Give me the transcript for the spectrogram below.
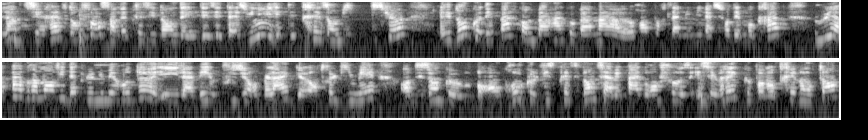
l'un de ses rêves d'enfance, hein, d'être président des, des États-Unis. Il était très ambitieux. Et donc, au départ, quand Barack Obama remporte la nomination démocrate, lui n'a pas vraiment envie d'être le numéro 2. Et il avait plusieurs blagues, entre guillemets, en disant que, bon, en gros, que le vice-président ne servait pas à grand-chose. Et c'est vrai que pendant très longtemps,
